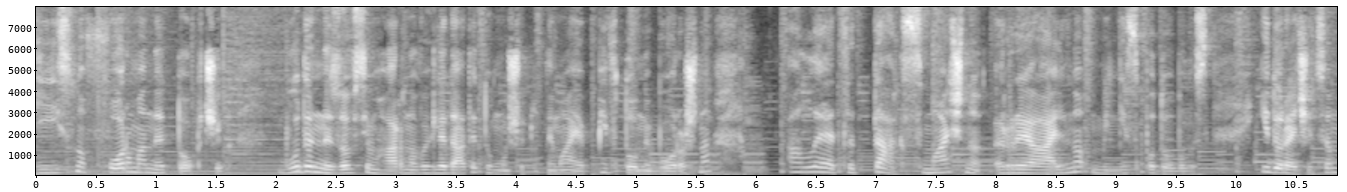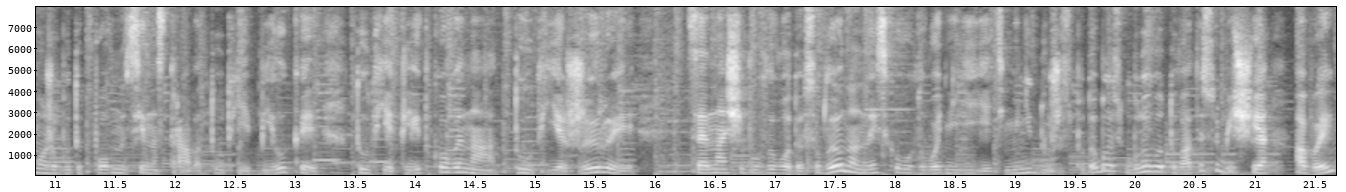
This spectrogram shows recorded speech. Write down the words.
дійсно форма не топчик. Буде не зовсім гарно виглядати, тому що тут немає півтони борошна. Але це так смачно, реально мені сподобалось. І до речі, це може бути повноцінна страва. Тут є білки, тут є клітковина, тут є жири. Це наші вуглеводи, особливо на низьковуглеводній дієті. Мені дуже сподобалось, буду готувати собі ще. А ви?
